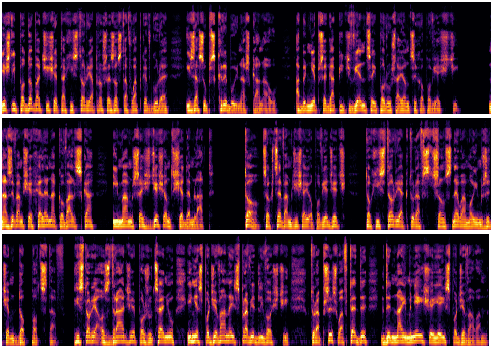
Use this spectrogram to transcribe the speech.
Jeśli podoba Ci się ta historia, proszę zostaw łapkę w górę i zasubskrybuj nasz kanał, aby nie przegapić więcej poruszających opowieści. Nazywam się Helena Kowalska i mam 67 lat. To, co chcę Wam dzisiaj opowiedzieć, to historia, która wstrząsnęła moim życiem do podstaw. Historia o zdradzie, porzuceniu i niespodziewanej sprawiedliwości, która przyszła wtedy, gdy najmniej się jej spodziewałam.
